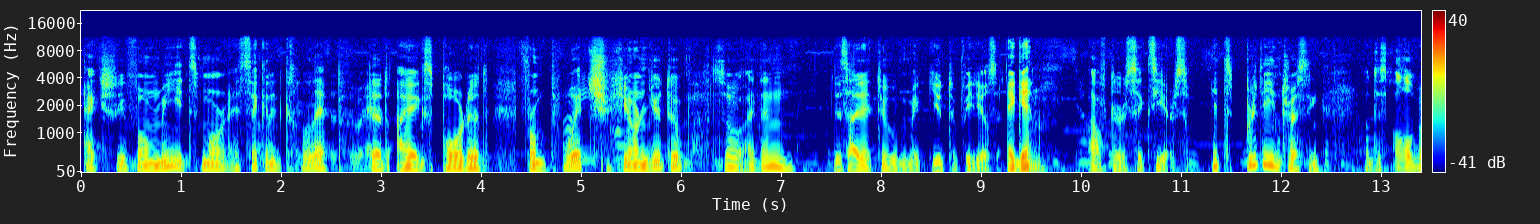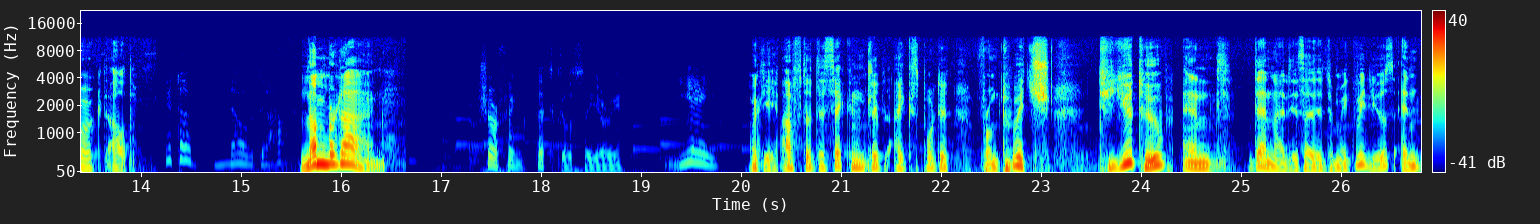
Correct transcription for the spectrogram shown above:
actually for me it's more a second clip that I exported from Twitch here on YouTube so I then decided to make YouTube videos again after six years. It's pretty interesting how this all worked out. Number 9 Sure thing, let's go Sayori. Yay! Okay, after the second clip I exported from Twitch to YouTube and then I decided to make videos and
